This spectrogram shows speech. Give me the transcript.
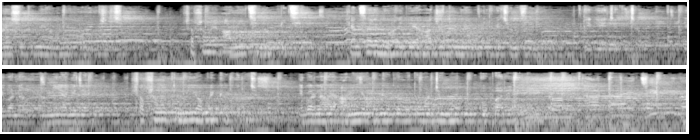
আগে এসে তুমি আমাকে ভালোবেসেছি। সবসময় আমি ছিলাম পিছিয়ে ক্যান্সারে দোহাই দিয়ে আজও তুমি আমাকে পেছনে ফেলে এগিয়ে যেতে চাও। এবার না হয় আমি আগে যাই। সবসময় তুমিই অপেক্ষা করেছ। এবার না হয় আমি অপেক্ষা করব তোমার জন্য ওপারে। কথাটাই ছিল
